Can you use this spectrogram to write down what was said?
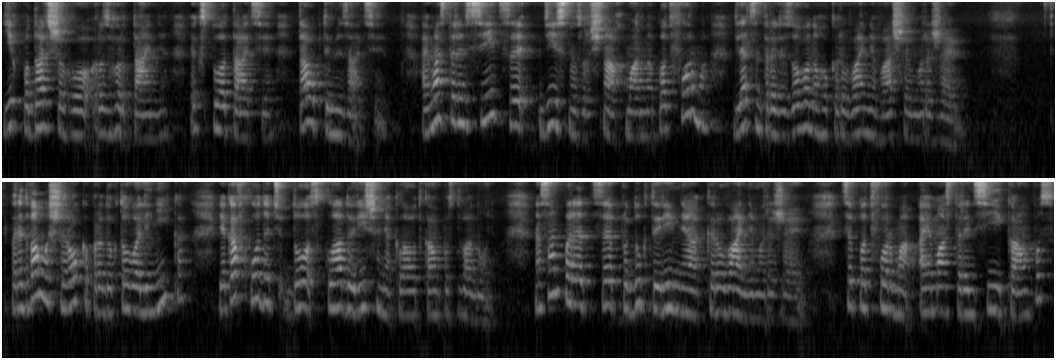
їх подальшого розгортання, експлуатації та оптимізації iMaster NC – це дійсно зручна хмарна платформа для централізованого керування вашою мережею. Перед вами широка продуктова лінійка, яка входить до складу рішення Cloud Campus 2.0. Насамперед, це продукти рівня керування мережею. Це платформа iMaster NC Campus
